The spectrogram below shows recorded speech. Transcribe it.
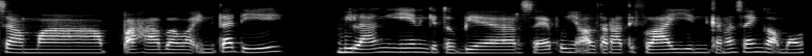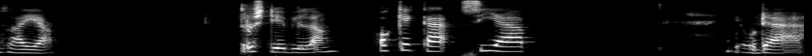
sama paha bawah ini tadi, bilangin gitu biar saya punya alternatif lain karena saya nggak mau sayap. Terus dia bilang, oke okay, kak, siap. Ya udah,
